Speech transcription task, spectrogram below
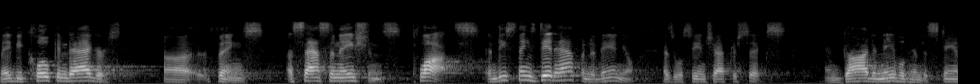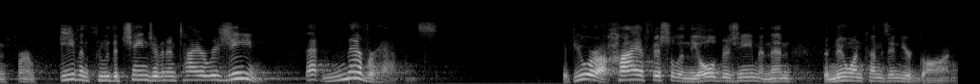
maybe cloak and daggers uh, things, assassinations, plots. And these things did happen to Daniel, as we'll see in chapter 6. And God enabled him to stand firm, even through the change of an entire regime. That never happens. If you were a high official in the old regime and then the new one comes in, you're gone.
